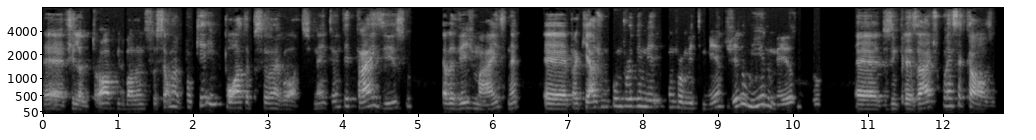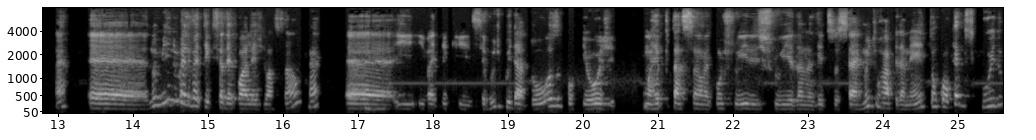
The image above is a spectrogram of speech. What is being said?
é, filantrópico, de balanço social, mas porque importa para o seu negócio. Né? Então, gente traz isso cada vez mais né, é, para que haja um comprometimento genuíno mesmo do, é, dos empresários com essa causa. Né? É, no mínimo, ele vai ter que se adequar à legislação, né? é, e, e, vai ter que ser muito cuidadoso, porque hoje uma reputação é construída e destruída nas redes sociais muito rapidamente, então qualquer descuido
